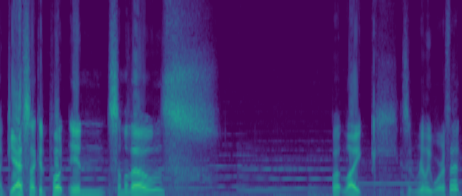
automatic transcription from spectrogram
I guess I could put in some of those. But, like, is it really worth it?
